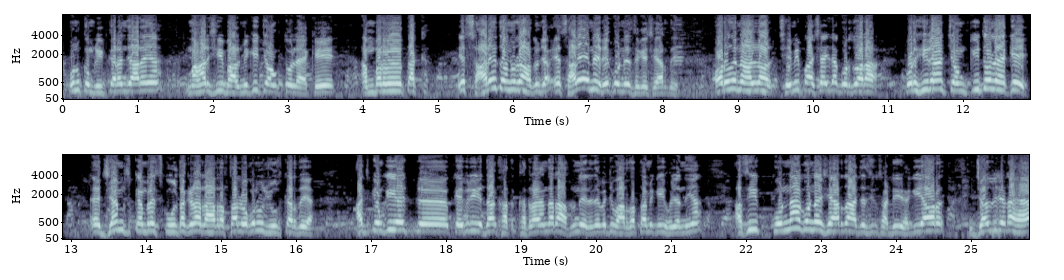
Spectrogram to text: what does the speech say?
ਉਹਨੂੰ ਕੰਪਲੀਟ ਕਰਨ ਜਾ ਰਹੇ ਆ। ਮਹਰਸ਼ੀ ਵਾਲਮੀਕੀ ਚੌਂਕ ਤੋਂ ਲੈ ਕੇ ਅੰਬਰ ਤੱਕ ਇਹ ਸਾਰੇ ਤੁਹਾਨੂੰ ਰਾਤ ਨੂੰ ਜਾ- ਇਹ ਸਾਰੇ ਹਨੇਰੇ ਕੋਨੇ ਸੀਗੇ ਸ਼ਹਿਰ ਦੇ। ਔਰ ਉਹਦੇ ਨਾਲ ਨਾਲ 6ਵੀਂ ਪਾਤਸ਼ਾਹੀ ਦਾ ਗੁਰਦੁਆਰਾ ਪੁਰਹੀਰਾ ਚੌਂਕੀ ਤੋਂ ਲੈ ਕੇ ਜੈਮਸ ਕੈਂਬਰਿਜ ਸਕੂਲ ਤੱਕ ਜਿਹੜਾ ਰਾਤ ਰਸਤਾ ਲੋਕ ਉਹਨੂੰ ਯੂਜ਼ ਕਰਦੇ ਆ। ਅੱਜ ਕਿਉਂਕਿ ਇਹ ਕਈ ਵਾਰੀ ਇਦਾਂ ਖਤਰਾ ਰਹਿੰਦਾ ਰਾਤ ਨੂੰ ਹਨੇਰੇ ਦੇ ਵਿੱਚ ਵਾਰਦਾਤਾਂ ਵੀ ਕਈ ਹੋ ਜਾਂਦੀਆਂ। ਅਸੀਂ ਕੋਨਾ ਕੋਨਾ ਸ਼ਹਿਰ ਦਾ ਅੱਜ ਅਸੀਂ ਸਾਡੀ ਹੈਗੀ ਆ ਔਰ ਜਲਦ ਜਿਹੜਾ ਹੈ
